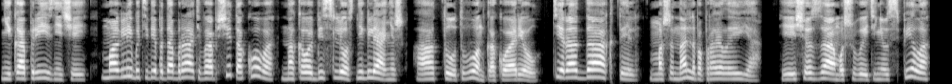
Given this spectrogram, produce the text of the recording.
Не капризничай. Могли бы тебе подобрать вообще такого, на кого без слез не глянешь. А тут вон какой орел. Птеродактиль!» — машинально поправила ее я. И еще замуж выйти не успела,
